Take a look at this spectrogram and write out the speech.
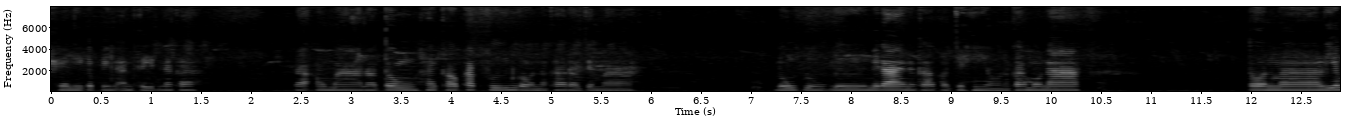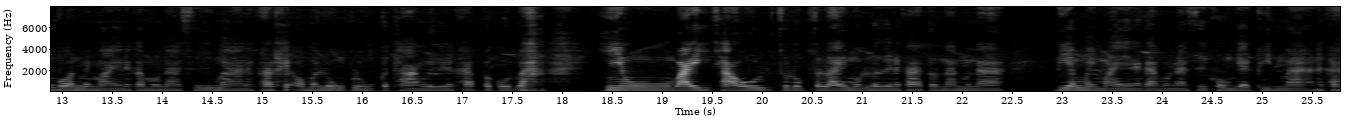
แค่นี้ก็เป็นอันเสร็จนะคะ เราเอามาเราต้องให้เขาพักฟื้นก่อนนะคะ เราจะมาลงปลูกเลยไม่ได้นะคะ เขาจะเหี่ยวนะคะ โมนา ตอนมาเลี้ยงบอลใหม่ ๆ นะคะ โมนาซื้อมานะคะแล้วเอามาลงปลูกกระถางเลยนะคะ ปรากฏว่า เหี่ยวใบเฉาสลบสลายหมดเลยนะคะ ตอนนั้นมนาเลี้ยงใหม่ ๆ นะคะมนาซื้อของยายพินมานะคะ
